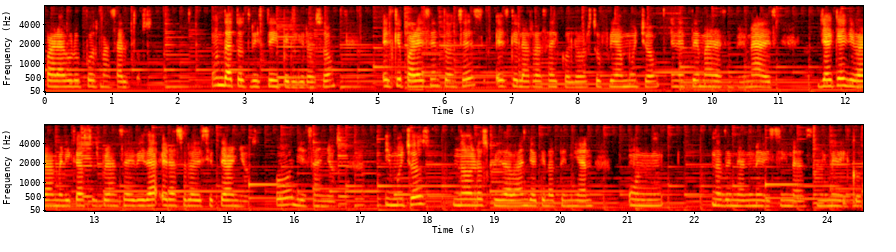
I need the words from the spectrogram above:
para grupos más altos. Un dato triste y peligroso es que para ese entonces es que la raza de color sufría mucho en el tema de las enfermedades, ya que al llegar a América su esperanza de vida era solo de 7 años o 10 años, y muchos no los cuidaban ya que no tenían un no tenían medicinas ni médicos.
